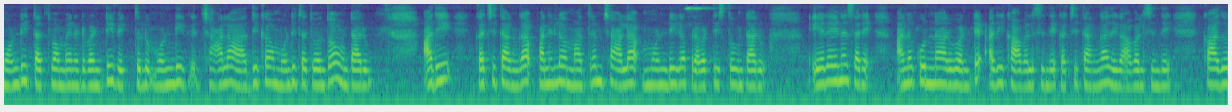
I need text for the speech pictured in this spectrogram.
మొండితత్వమైనటువంటి వ్యక్తులు మొండి చాలా అధిక మొండితత్వంతో ఉంటారు. అది ఖచ్చితంగా పనిలో మాత్రం చాలా మొండిగా ప్రవర్తిస్తూ ఉంటారు. ఏదైనా సరే అనుకున్నారు అంటే అది కావాల్సిందే ఖచ్చితంగా అది కావాల్సిందే. కాదు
